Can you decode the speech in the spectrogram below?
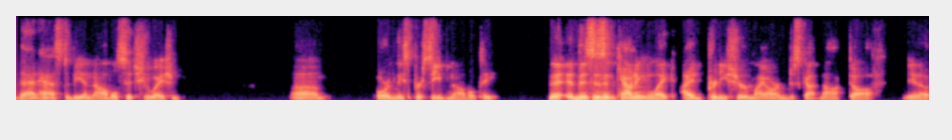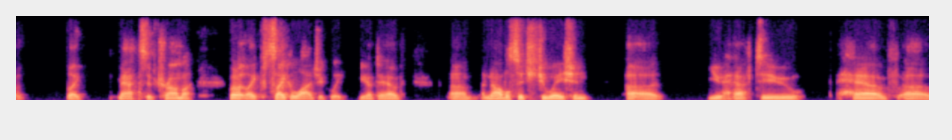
that has to be a novel situation. Um, or at least perceived novelty. This isn't counting like I'm pretty sure my arm just got knocked off, you know, like massive trauma, but like psychologically, you have to have um, a novel situation. Uh, you have to have uh,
